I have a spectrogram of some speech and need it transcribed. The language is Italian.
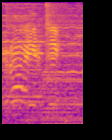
Era Erdic!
